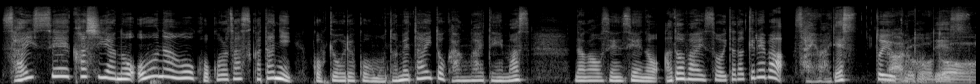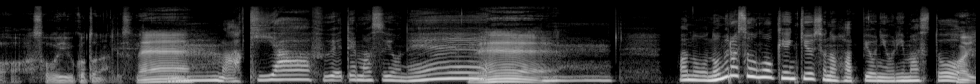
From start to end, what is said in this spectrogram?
再生貸家のオーナーを志す方にご協力を求めたいと考えています。長尾先生のアドバイスをいただければ幸いです。ということです。ど。そういうことなんですうねん空き家増えてますよね。ねあの野村総合研究所の発表によりますえと、はい、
